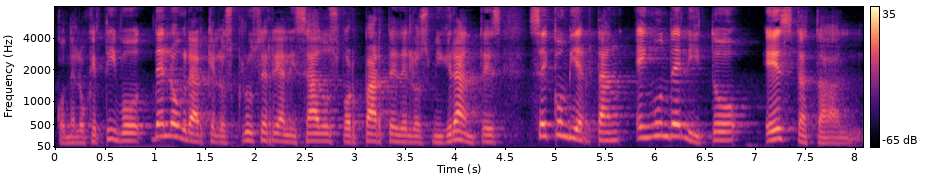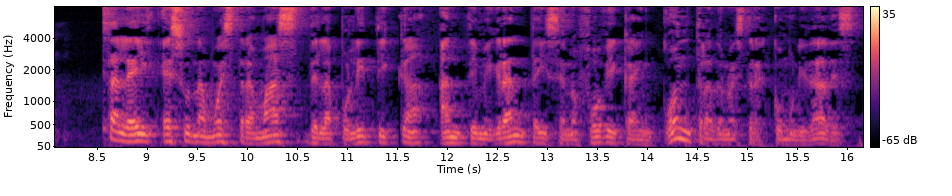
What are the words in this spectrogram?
con el objetivo de lograr que los cruces realizados por parte de los migrantes se conviertan en un delito estatal. Esta ley es una muestra más de la política antimigrante y xenofóbica en contra de nuestras comunidades.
